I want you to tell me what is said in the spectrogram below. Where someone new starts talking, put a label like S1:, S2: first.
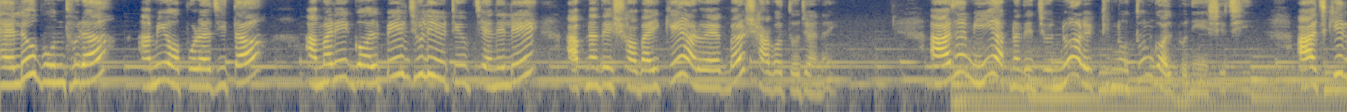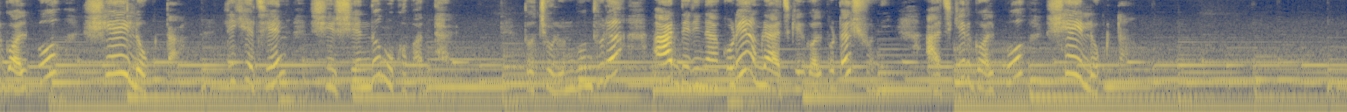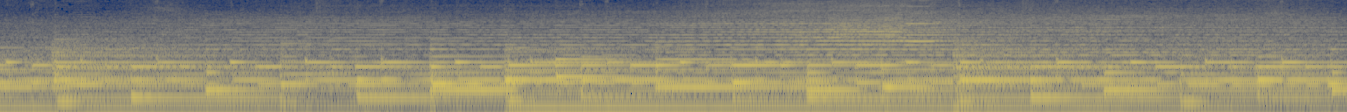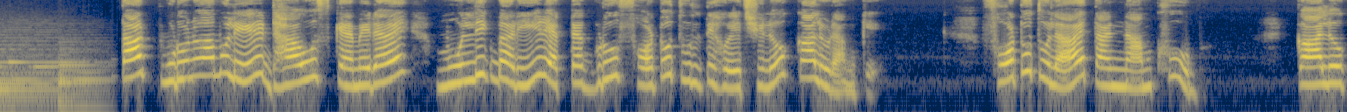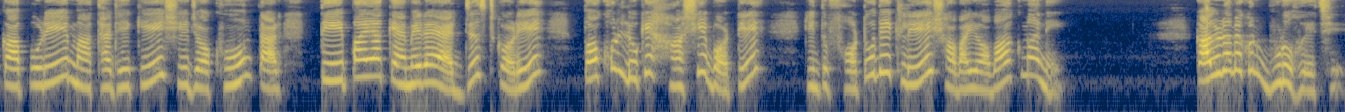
S1: Hello বন্ধুরা, আমি অপরাজিতা। আমার এই গল্পের ঝুলি ইউটিউব চ্যানেলে আপনাদের সবাইকে আরও একবার স্বাগত জানাই। আজ আমি আপনাদের জন্য আরও একটি নতুন গল্প নিয়ে এসেছি। আজকের গল্প সেই লোকটা, লিখেছেন শীর্ষেন্দু মুখোপাধ্যায়। তো চলুন বন্ধুরা, আর দেরি না করে আমরা আজকের গল্পটা শুনি। আজকের গল্প সেই লোকটা। পুরনো আমলের ঢাউস ক্যামেরায় মল্লিক বাড়ির একটা গ্রুপ ফটো তুলতে হয়েছিল কালোরামকে। ফটো তোলায় তার নাম খুব। কালো কাপড়ে মাথা ঢেকে সে যখন তার তেপায়া ক্যামেরা অ্যাডজাস্ট করে, তখন লোকে হাসে বটে, কিন্তু ফটো দেখলে সবাই অবাক মানে। কালুরাম এখন বুড়ো হয়েছে,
